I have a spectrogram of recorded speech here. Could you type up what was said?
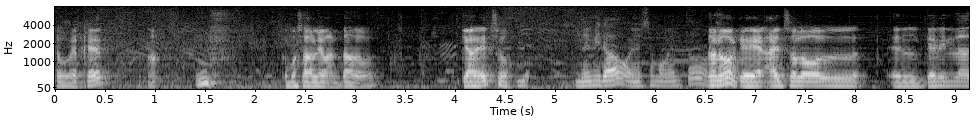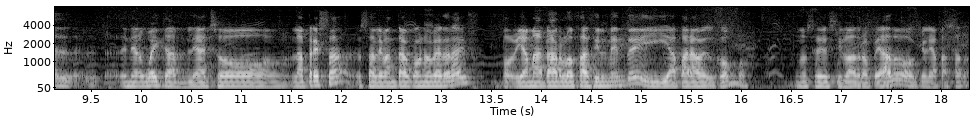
¿Overhead? No. Uf, cómo se ha levantado. ¿Qué ha hecho? No he mirado en ese momento. No, no, que ha hecho lo, el, Kevin en el wake up le ha hecho la presa, se ha levantado con overdrive, podía matarlo fácilmente y ha parado el combo. No sé si lo ha dropeado o qué le ha pasado.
